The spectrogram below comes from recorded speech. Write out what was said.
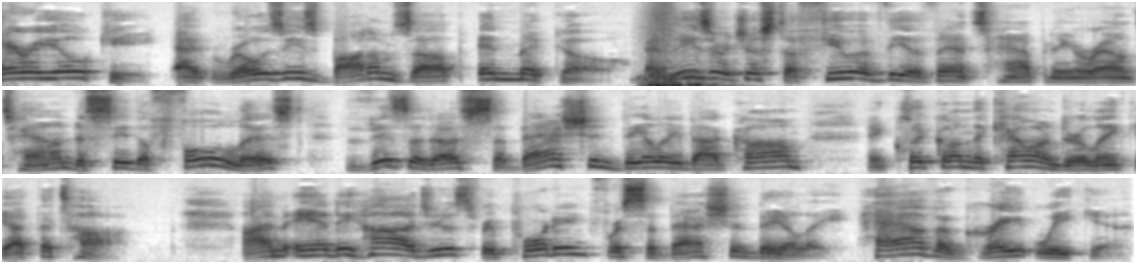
karaoke at Rosie's Bottoms Up in Micco. And these are just a few of the events happening around town. To see the full list, visit us, sebastiandaily.com, and click on the calendar link at the top. I'm Andy Hodges reporting for Sebastian Daily. Have a great weekend.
